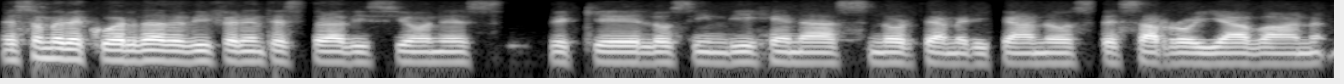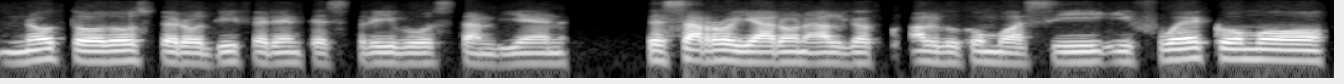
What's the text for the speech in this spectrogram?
Eso me recuerda de diferentes tradiciones de que los indígenas norteamericanos desarrollaban, no todos, pero diferentes tribus también desarrollaron algo, algo como así y fue como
